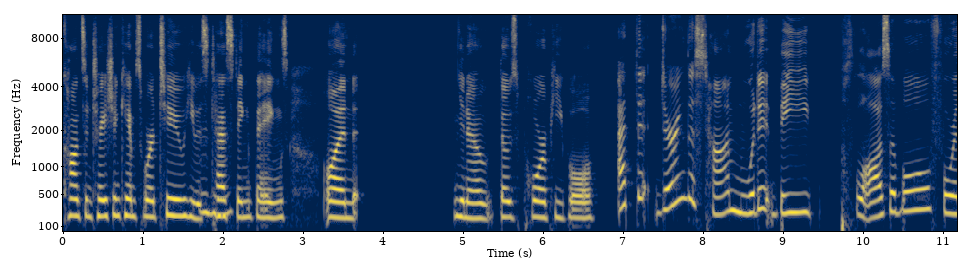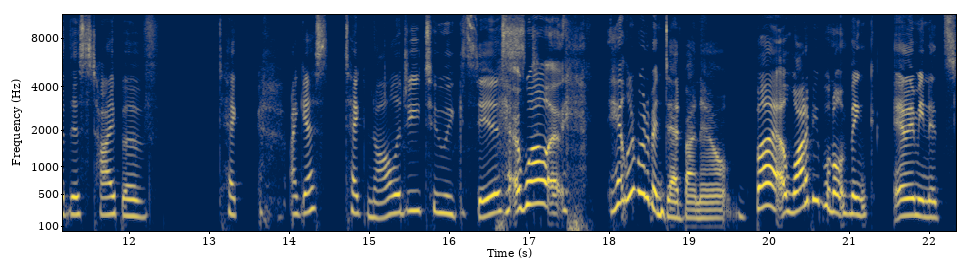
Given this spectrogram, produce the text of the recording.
concentration camps were too. He was Mhm. testing things on you know, those poor people. At the during this time, would it be plausible for this type of tech I guess technology to exist? Well, uh, Hitler would have been dead by now, but a lot of people don't think and I mean it's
